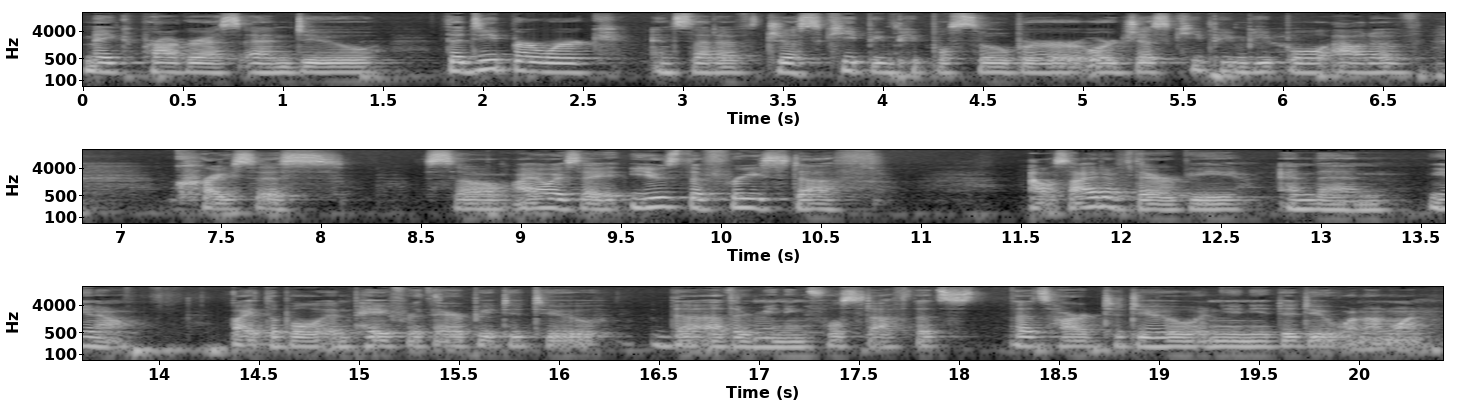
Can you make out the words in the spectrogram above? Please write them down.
make progress and do the deeper work instead of just keeping people sober or just keeping people out of crisis. So, I always say use the free stuff outside of therapy and then, you know, bite the bullet and pay for therapy to do the other meaningful stuff that's that's hard to do and you need to do one on one.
